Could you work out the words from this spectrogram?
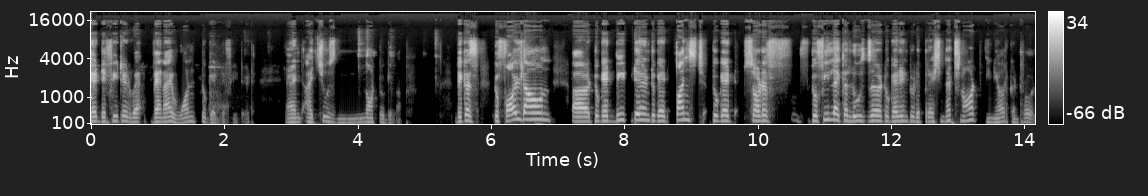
get defeated when, when I want to get defeated, and I choose not to give up. Because to fall down, uh, to get beaten, to get punched, to get sort of to feel like a loser, to get into depression, that's not in your control.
